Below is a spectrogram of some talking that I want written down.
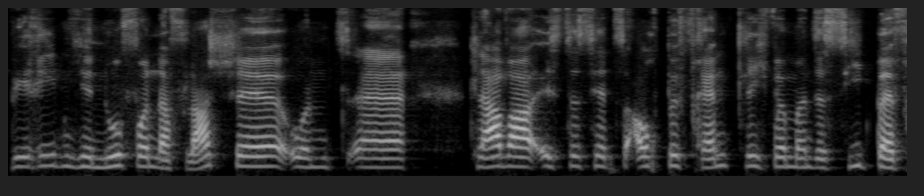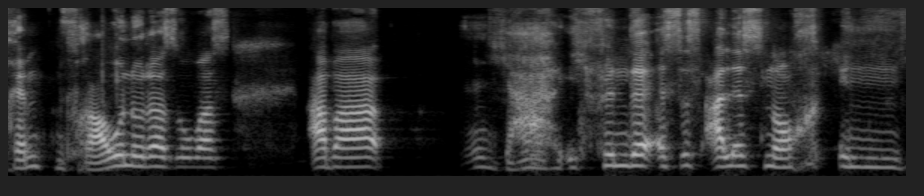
Wir reden hier nur von der Flasche und äh, klar war, ist das jetzt auch befremdlich, wenn man das sieht bei fremden Frauen oder sowas. Aber ja, ich finde, es ist alles noch in,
